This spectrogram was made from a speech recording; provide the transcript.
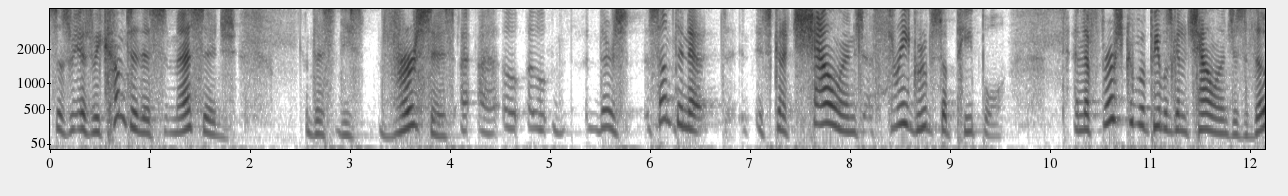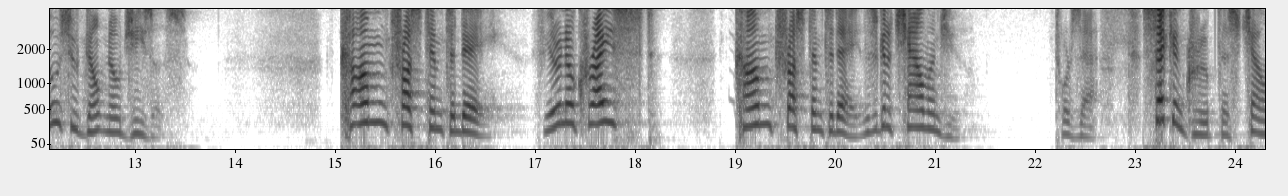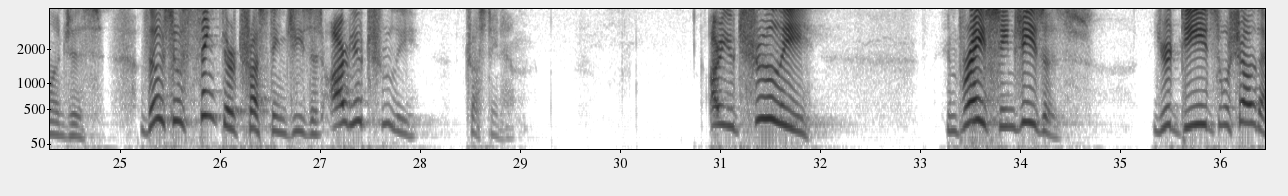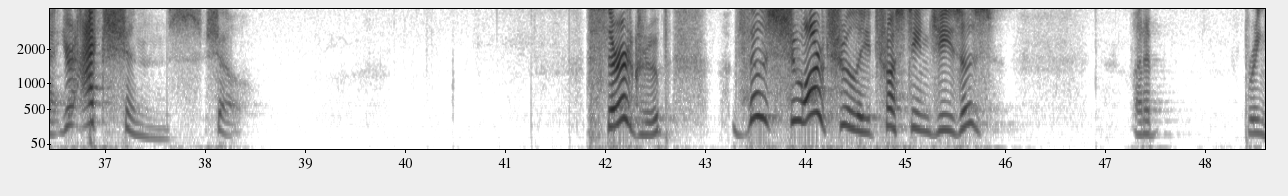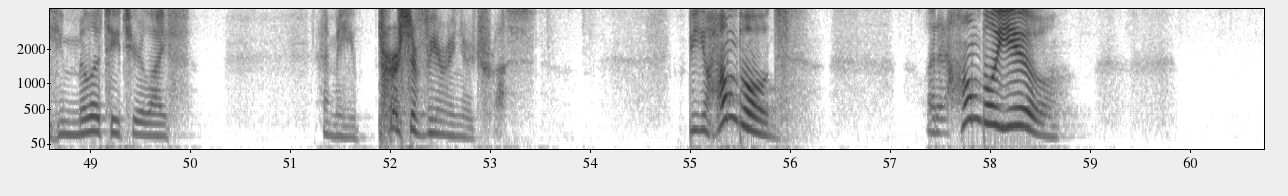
So as we, as we come to this message, this, these verses, uh, uh, uh, there's something that it's going to challenge three groups of people. And the first group of people is going to challenge is those who don't know Jesus. Come trust him today. If you don't know Christ, come trust him today. This is going to challenge you towards that. Second group this challenges those who think they're trusting Jesus. Are you truly trusting him? Are you truly embracing Jesus? Your deeds will show that. Your actions show. Third group, those who are truly trusting Jesus, let it bring humility to your life and may you persevere in your trust. Be humbled. Let it humble you.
